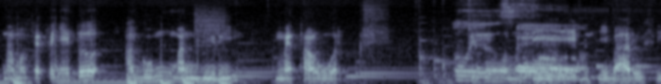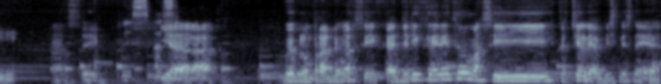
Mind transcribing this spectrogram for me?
Nama PT-nya itu Agung Mandiri Metal Works. Oh, Itu yes. masih Oh. masih baru sih. Asik. Yes, asik. Ya, gue belum pernah dengar sih. Kayak jadi kayaknya itu masih kecil ya bisnisnya ya.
